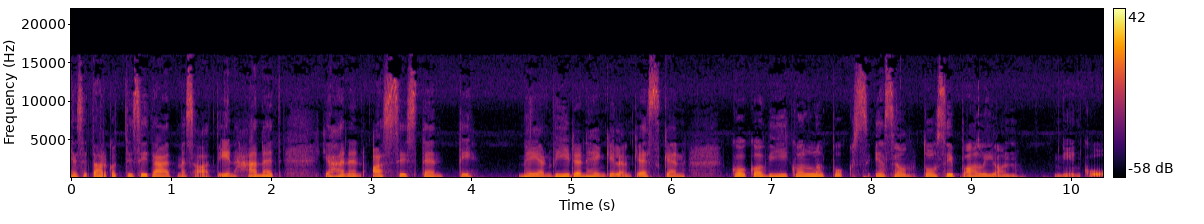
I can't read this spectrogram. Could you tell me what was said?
Ja se tarkoitti sitä, että me saatiin hänet ja hänen assistentti meidän viiden henkilön kesken koko viikonlopuksi. Ja se on tosi paljon niin kuin,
